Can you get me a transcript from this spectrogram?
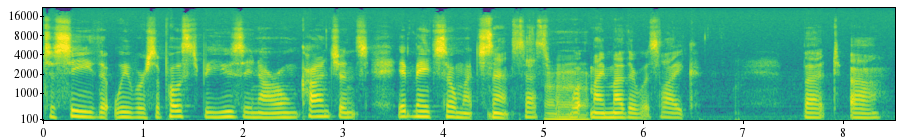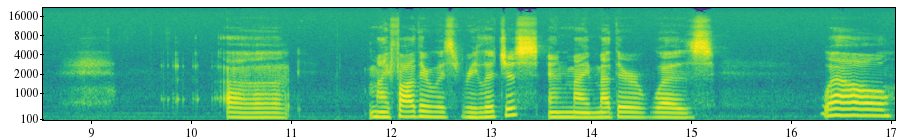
to see that we were supposed to be using our own conscience, it made so much sense. That's Uh. what my mother was like. But uh, uh, my father was religious, and my mother was, well,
